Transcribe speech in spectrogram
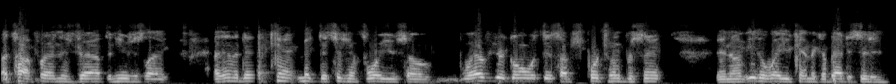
a top player in this draft, and he was just like, at the end of the day, I can't make decision for you. So wherever you're going with this, I support you 100. percent And um, either way, you can't make a bad decision.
